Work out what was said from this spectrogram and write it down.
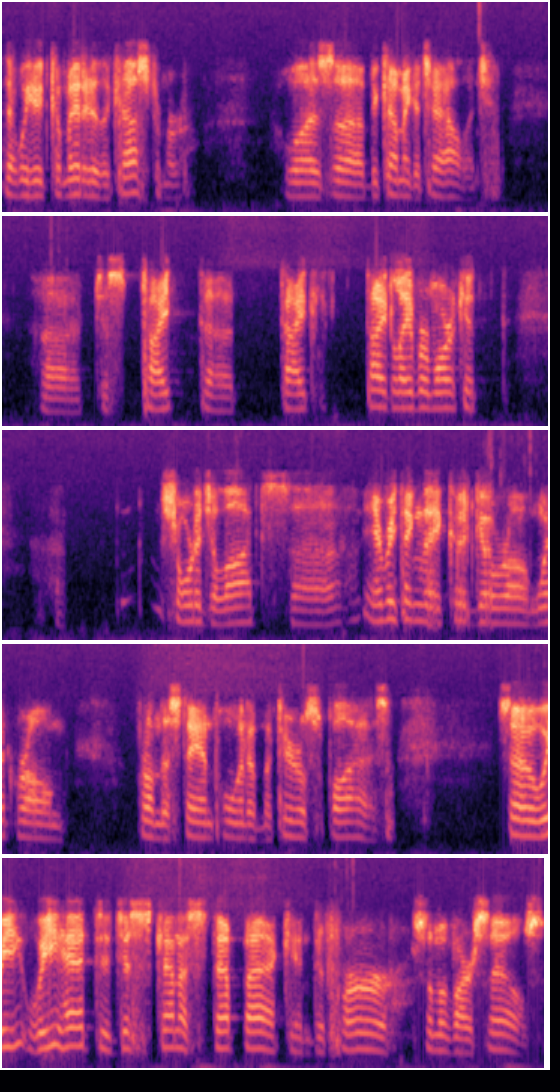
that we had committed to the customer was uh, becoming a challenge. Just tight, tight, tight labor market, shortage of lots. Uh, everything that could go wrong went wrong from the standpoint of material supplies. So we we had to just kind of step back and defer some of our sales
